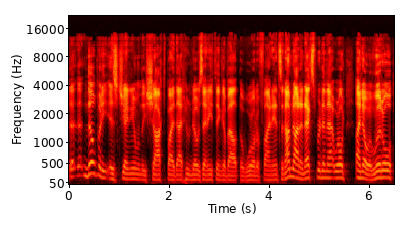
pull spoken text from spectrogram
Uh, uh, nobody is genuinely shocked by that who knows anything about the world of finance. And I'm not an expert in that world. I know a little.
